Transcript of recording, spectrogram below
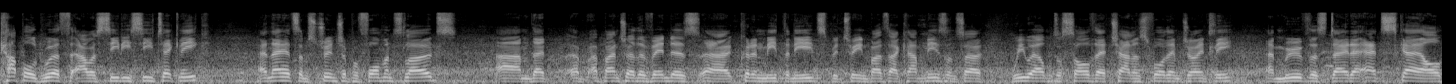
coupled with our CDC technique. And they had some stringent performance loads um, that a, a bunch of other vendors uh, couldn't meet the needs between both our companies, and so we were able to solve that challenge for them jointly and move this data at scale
